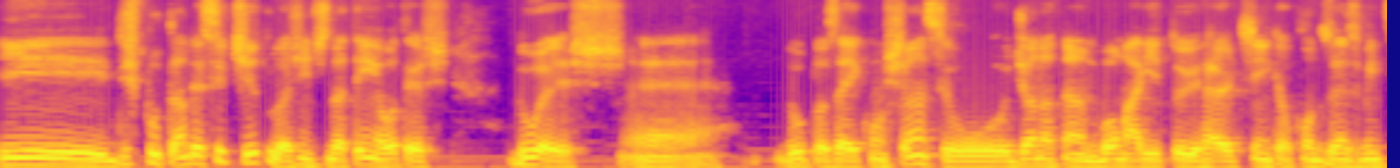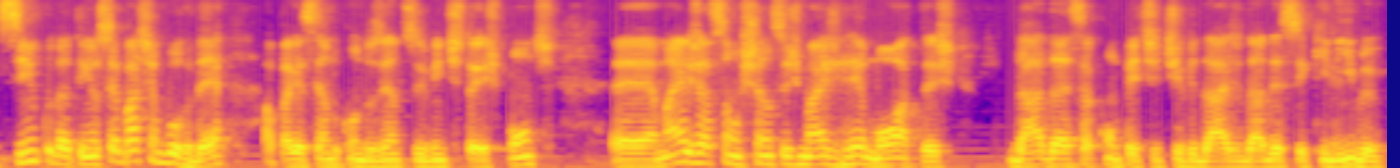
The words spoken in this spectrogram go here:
e disputando esse título. A gente ainda tem outras duas é, duplas aí com chance, o Jonathan Bomarito e o Harry Tinkel com 225, ainda tem o Sebastian Bourdais aparecendo com 223 pontos, é, mas já são chances mais remotas dada essa competitividade, dado esse equilíbrio.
